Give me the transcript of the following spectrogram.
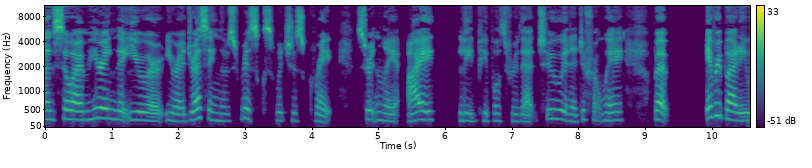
And so I'm hearing that you are you're addressing those risks, which is great. Certainly, I lead people through that too in a different way, but everybody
